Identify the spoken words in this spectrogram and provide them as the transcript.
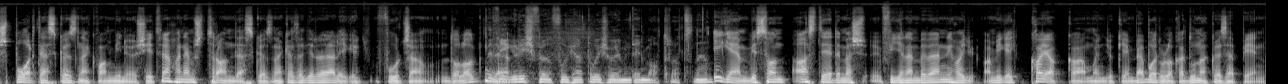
sporteszköznek van minősítve, hanem strandeszköznek. Ez egy elég egy furcsa dolog. De, de végül is felfújható és olyan, mint egy matrac, nem? Igen, viszont azt érdemes figyelembe venni, hogy amíg egy kajakkal mondjuk én beborulok a Duna közepén,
